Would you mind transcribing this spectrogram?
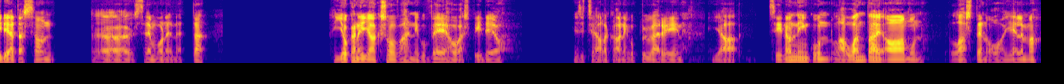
idea tässä on öö, semmoinen, että jokainen jakso on vähän niin kuin VHS-video, ja sitten se alkaa niin kuin pyöriin, ja siinä on niin kuin lauantai-aamun lastenohjelma,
